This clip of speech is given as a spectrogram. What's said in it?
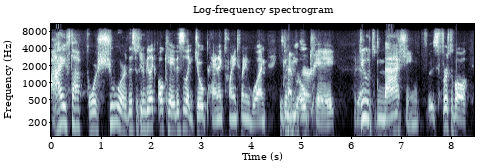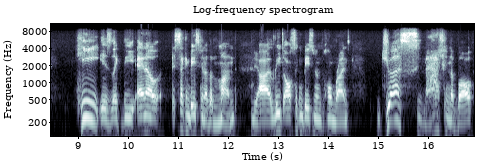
I thought for sure this was going to be like, okay, this is like Joe Panik 2021. He's going to be okay. Yeah. Dude's mashing. First of all, he is like the NL second baseman of the month. Yeah. Uh, leads all second basemen with home runs. Just smashing the ball,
